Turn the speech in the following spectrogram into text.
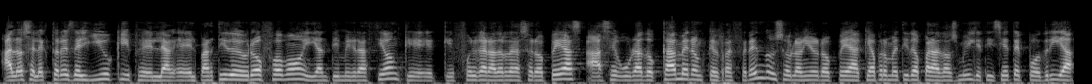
a los electores del UKIP, el, el partido eurófobo y antimigración, que, que fue el ganador de las europeas. Ha asegurado Cameron que el referéndum sobre la Unión Europea que ha prometido para 2017 podría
